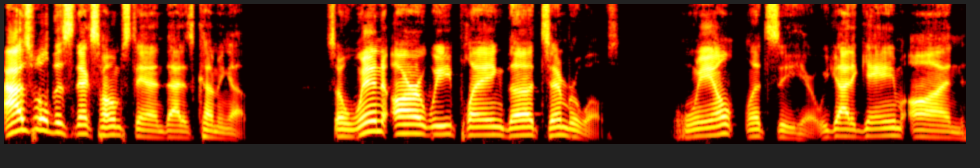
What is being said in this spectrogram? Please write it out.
As will this next homestand that is coming up. So when are we playing the Timberwolves? Well, let's see here. We got a game on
